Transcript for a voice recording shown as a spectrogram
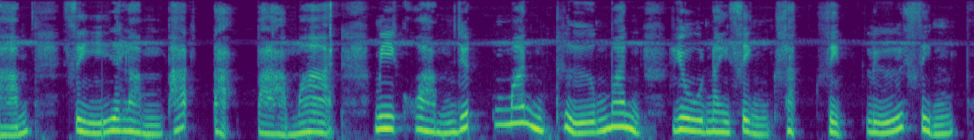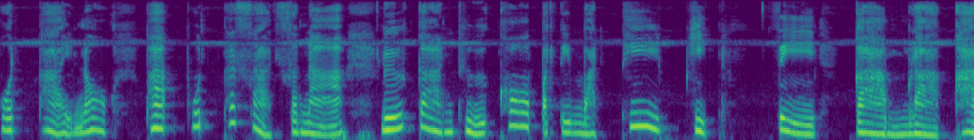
ามสีลัมพะตะปามาสมีความยึดมั่นถือมั่นอยู่ในสิ่งศักดิ์สิทธิ์หรือสินพจน์ภายนอก พระพุทธศาสนา หรือการถือข้อปฏิบัติที่ผิดสี่ กามราคะ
